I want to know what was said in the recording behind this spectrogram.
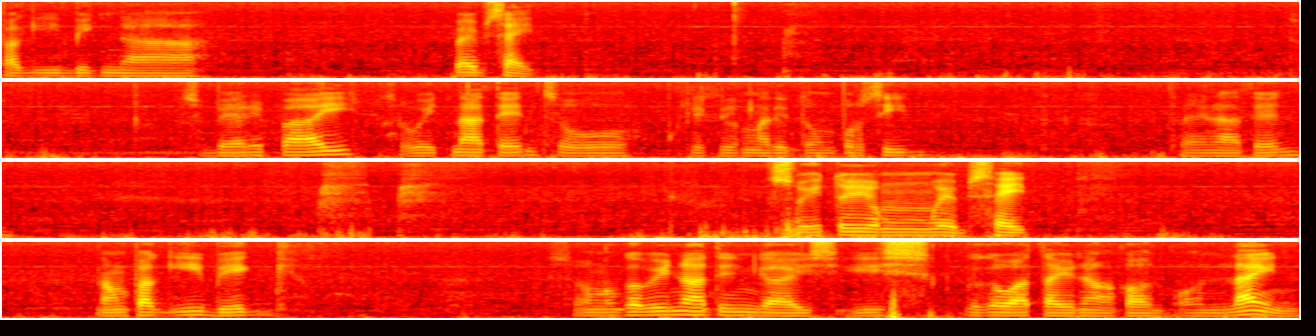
pag-ibig na website. So verify. So wait natin. So click lang natin itong proceed try natin. So ito yung website ng pag-ibig. So ang gagawin natin guys is gagawa tayo ng account online.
